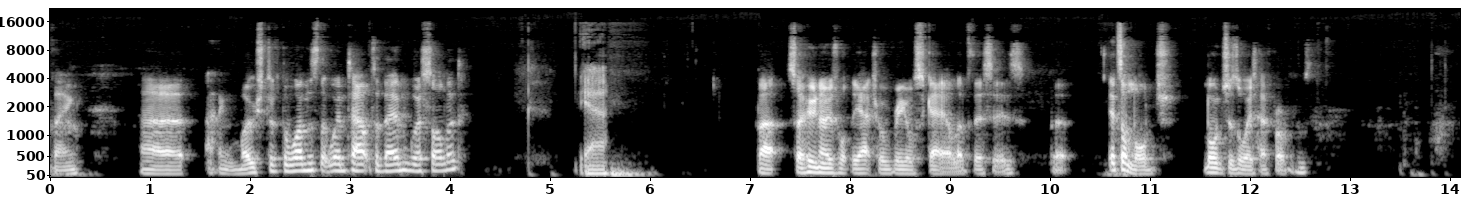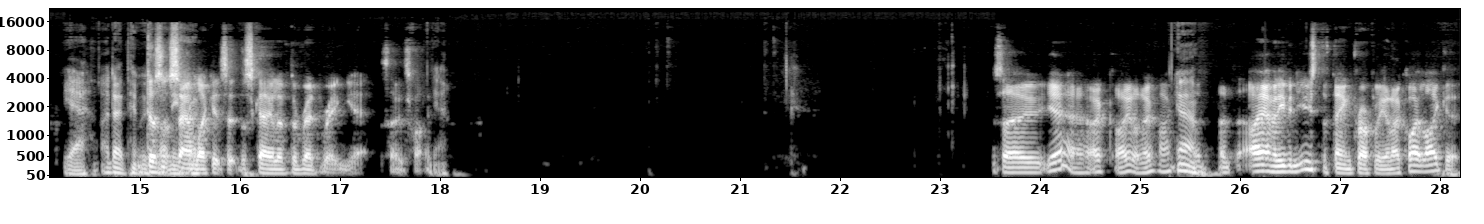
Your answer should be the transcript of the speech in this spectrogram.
thing, uh, I think most of the ones that went out to them were solid. Yeah. But so who knows what the actual real scale of this is? But it's a launch. Launches always have problems. Yeah. I don't think It we've doesn't sound like it's at the scale of the Red Ring yet, so it's fine. Yeah. So yeah, I, I don't know. I, Yeah. I, I haven't even used the thing properly, and I quite like it.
